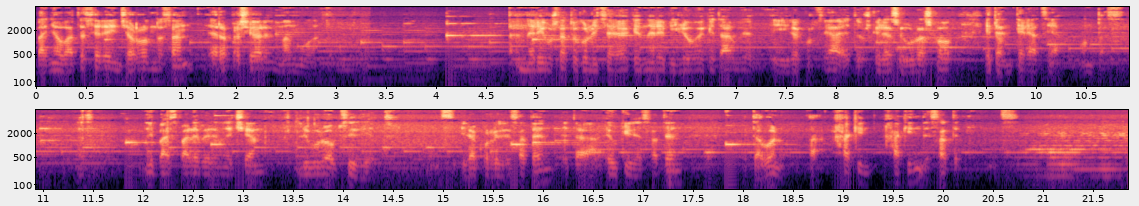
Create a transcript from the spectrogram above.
baina batez ere intxaurrondo zen errepresioaren mamua. Nere gustatuko litzaiak nere bilobek eta irakurtzea eta euskera seguru asko eta enteratzea, montaz. Ez, ni ba ez pare beren etxean liburu utzi diet. Ez, irakurri dezaten eta euki dezaten eta bueno, ba, jakin, jakin dezaten. Ez.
